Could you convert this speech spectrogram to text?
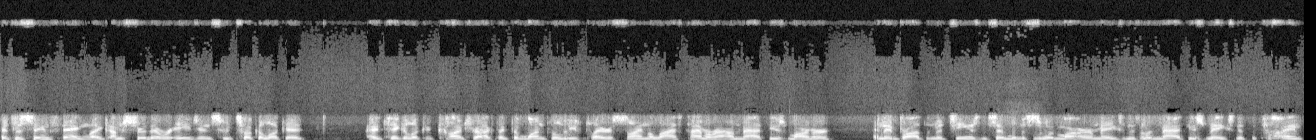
It's the same thing. Like, I'm sure there were agents who took a look at, had take a look at contracts like the ones the Leaf players signed the last time around, Matthews, Marner, and they brought them to teams and said, well, this is what Marner makes and this is what Matthews makes. And at the time,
